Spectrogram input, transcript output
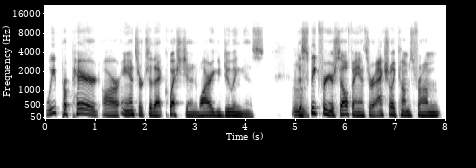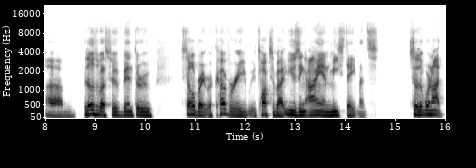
we prepared our answer to that question why are you doing this mm. the speak for yourself answer actually comes from um, those of us who've been through celebrate recovery it talks about using i and me statements so that we're not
